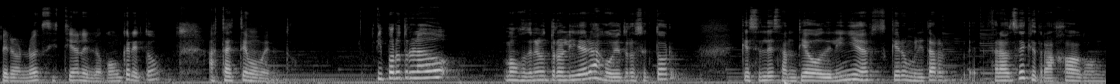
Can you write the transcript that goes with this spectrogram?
pero no existían en lo concreto hasta este momento. Y por otro lado, vamos a tener otro liderazgo y otro sector que es el de Santiago de Liniers, que era un militar eh, francés que trabajaba con,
